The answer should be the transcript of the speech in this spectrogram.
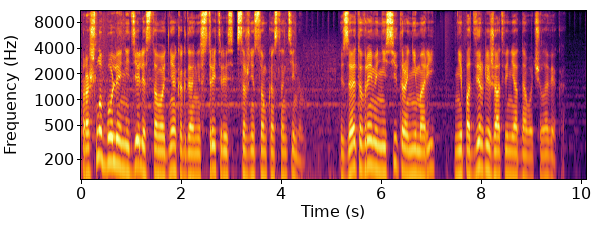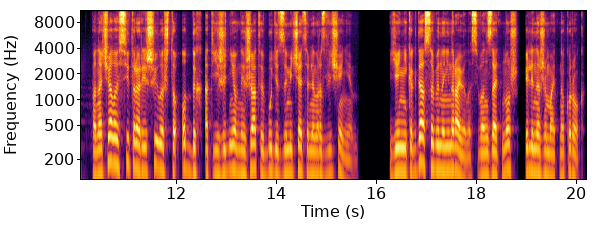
Прошло более недели с того дня, когда они встретились с жнецом Константином. И за это время ни Ситра, ни Мари не подвергли жатве ни одного человека. Поначалу Ситра решила, что отдых от ежедневной жатвы будет замечательным развлечением. Ей никогда особенно не нравилось вонзать нож или нажимать на курок.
